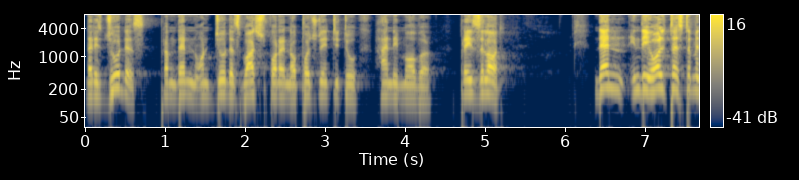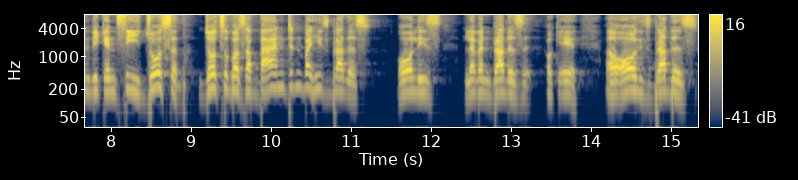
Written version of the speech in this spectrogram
that is Judas. From then on, Judas watched for an opportunity to hand him over. Praise the Lord. Then in the Old Testament, we can see Joseph. Joseph was abandoned by his brothers, all his 11 brothers. Okay, uh, all his brothers.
